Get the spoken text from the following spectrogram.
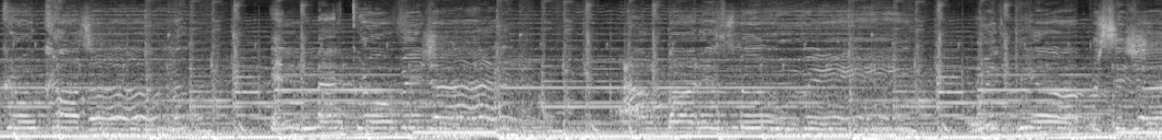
microcosm, in macrovision, our bodies moving with pure precision.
